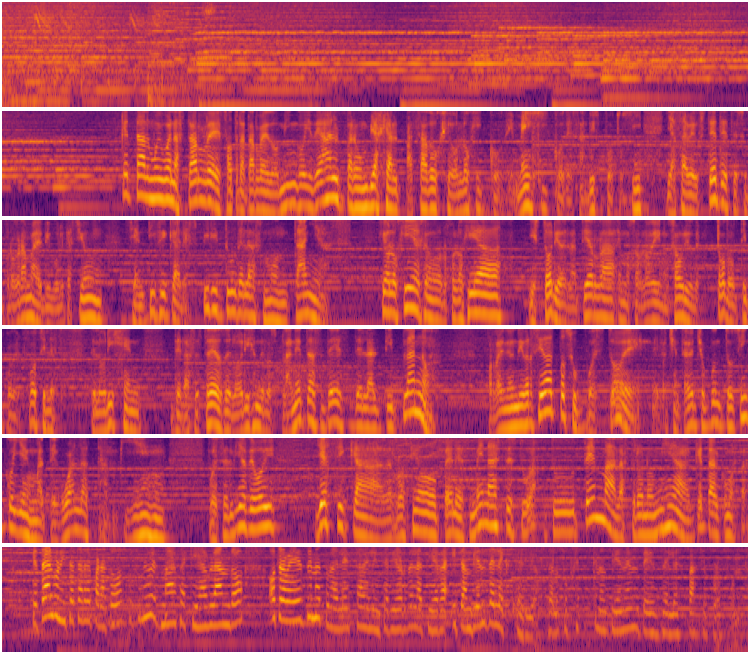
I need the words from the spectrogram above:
¿Qué tal? Muy buenas tardes. Otra tarde de domingo ideal para un viaje al pasado geológico de México, de San Luis Potosí. Ya sabe usted desde su programa de divulgación científica El espíritu de las montañas. Geología, geomorfología, historia de la Tierra. Hemos hablado de dinosaurios, de todo tipo de fósiles, del origen de las estrellas, del origen de los planetas desde el altiplano por Radio Universidad, por supuesto, en el 88.5 y en Matehuala también. Pues el día de hoy, Jessica de Rocío Pérez Mena, este es tu, tu tema, la astronomía. ¿Qué tal? ¿Cómo estás? ¿Qué tal? Bonita tarde para todos. Pues una vez más aquí hablando otra vez de naturaleza del interior de la Tierra y también del exterior, de los objetos que nos vienen desde el espacio profundo.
